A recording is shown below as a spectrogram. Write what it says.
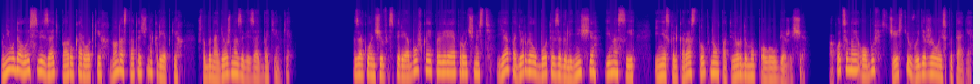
мне удалось связать пару коротких, но достаточно крепких, чтобы надежно завязать ботинки. Закончив с переобувкой, проверяя прочность, я подергал боты за голенища и носы и несколько раз топнул по твердому полу убежища. Покоцанная обувь с честью выдержала испытание.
